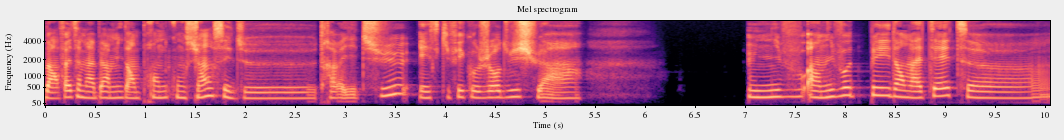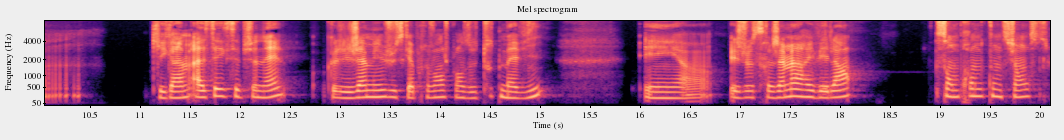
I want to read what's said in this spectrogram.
Bah, en fait, ça m'a permis d'en prendre conscience et de travailler dessus. Et ce qui fait qu'aujourd'hui, je suis à un niveau de paix dans ma tête euh, qui est quand même assez exceptionnel, que j'ai jamais eu jusqu'à présent, je pense, de toute ma vie. Et, euh, et je serais jamais arrivée là sans prendre conscience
